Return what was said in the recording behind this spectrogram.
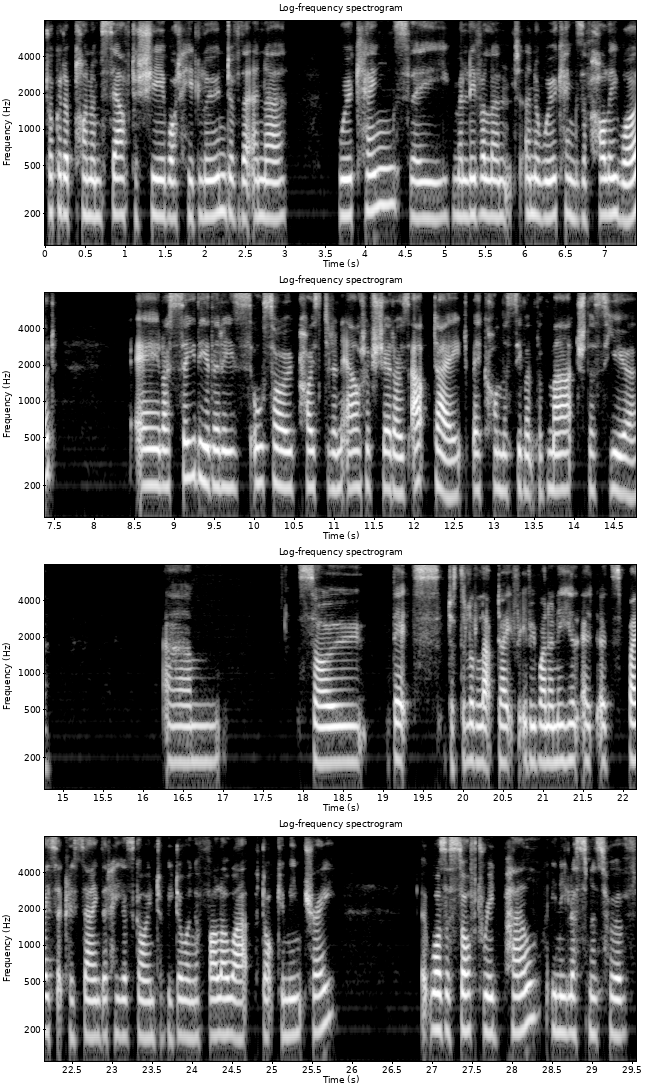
took it upon himself to share what he'd learned of the inner workings, the malevolent inner workings of Hollywood. And I see there that he's also posted an Out of Shadows update back on the 7th of March this year. Um, so that's just a little update for everyone. And he, it's basically saying that he is going to be doing a follow up documentary. It was a soft red pill. Any listeners who have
